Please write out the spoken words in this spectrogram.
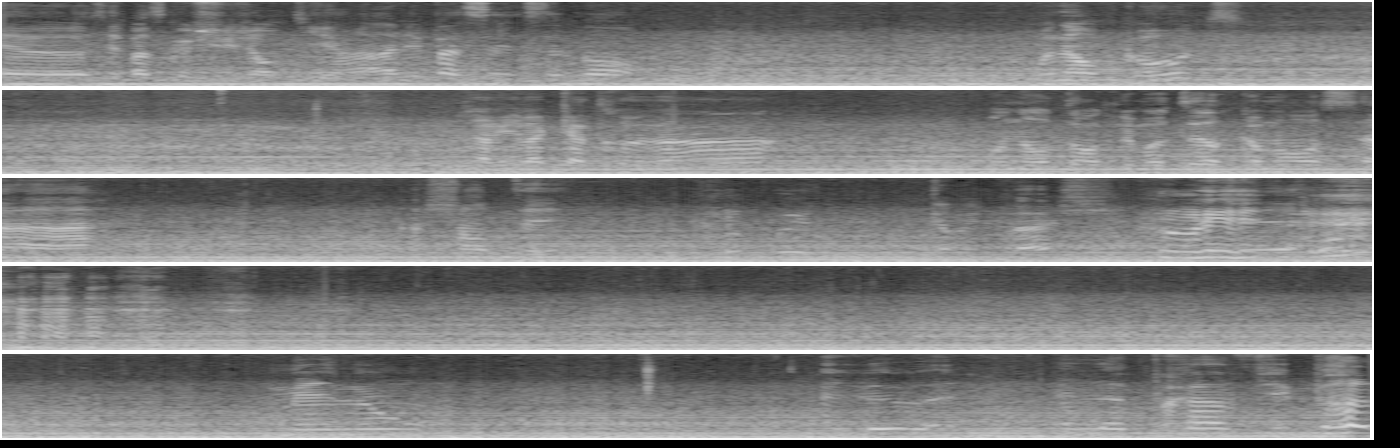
euh, c'est parce que je suis gentil. hein. Allez, passez, c'est bon. On est en côte. J'arrive à 80. On entend que le moteur commence à, à chanter comme une vache. Oui. Mais non. Le, le principal,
